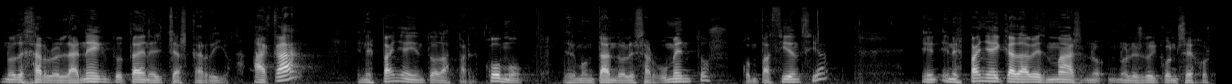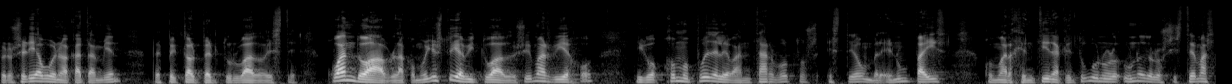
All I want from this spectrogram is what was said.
no dejarlo en la anécdota, en el chascarrillo. Acá, en España y en todas partes. ¿Cómo? Desmontándoles argumentos, con paciencia. En, España hay cada vez más, no, no, les doy consejos, pero sería bueno acá también respecto al perturbado este. Cuando habla, como yo estoy habituado y soy más viejo, Digo, ¿cómo puede levantar votos este hombre en un país como Argentina, que tuvo uno, de los sistemas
